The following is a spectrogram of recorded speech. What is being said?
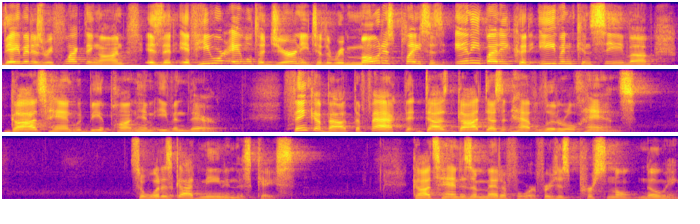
David is reflecting on is that if he were able to journey to the remotest places anybody could even conceive of, God's hand would be upon him even there. Think about the fact that does, God doesn't have literal hands. So, what does God mean in this case? God's hand is a metaphor for his personal knowing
